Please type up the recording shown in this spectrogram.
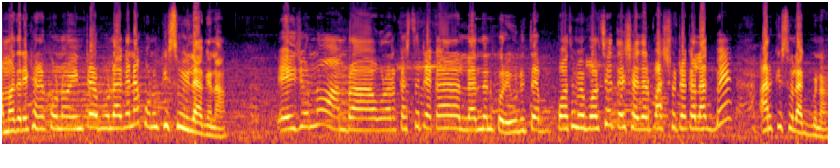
আমাদের এখানে কোনো ইন্টারভিউ লাগে না, কোনো কিছুই লাগে না। এই জন্য আমরা ওনার কাছ থেকে টাকা লেনদেন করি। উনি প্রথমে বলছে তেইশ হাজার পাঁচশো টাকা লাগবে, আর কিছু লাগবে না।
